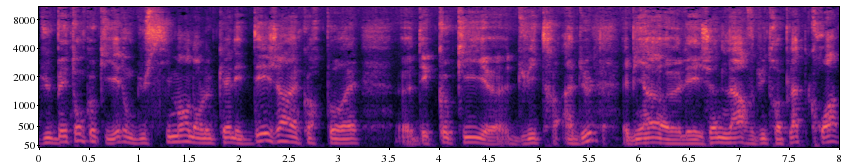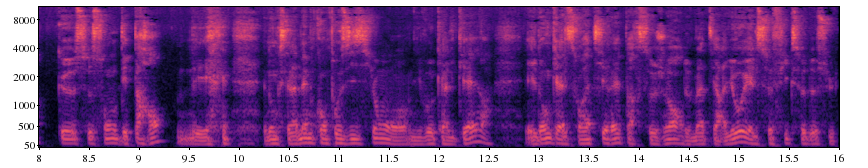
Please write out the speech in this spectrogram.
du béton coquillé, donc du ciment dans lequel est déjà incorporé euh, des coquilles euh, d'huîtres adultes. Eh bien, euh, les jeunes larves d'huîtres plates croient que ce sont des parents. Et donc, c'est la même composition au niveau calcaire. Et donc, elles sont attirées par ce genre de matériaux et elles se fixent dessus.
